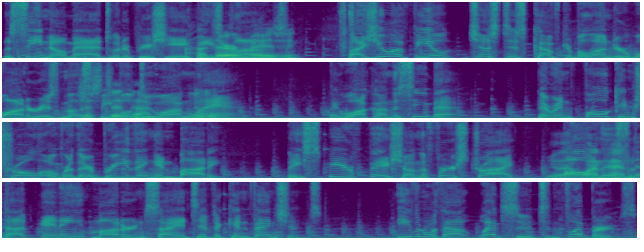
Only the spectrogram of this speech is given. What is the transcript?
the sea nomads, would appreciate these They're gloves. amazing. Bajau feel just as comfortable underwater as most people do on They do. land. They walk on the seabed. They're in full control over their breathing and body. They spear fish on the first try, at that all this without any modern scientific inventions, even without wetsuits and flippers.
